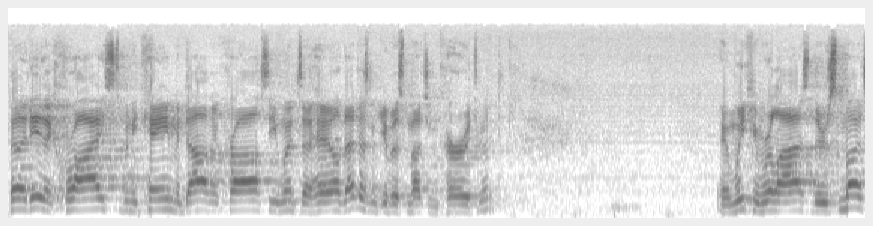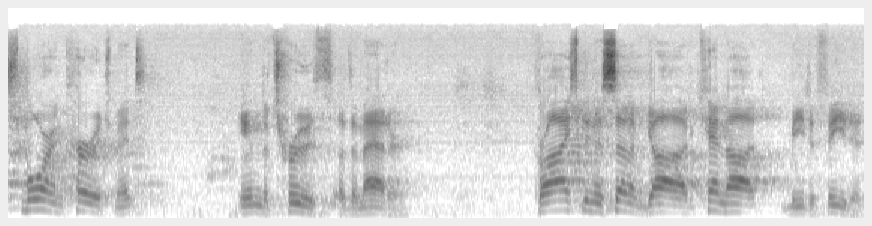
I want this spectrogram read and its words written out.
The idea that Christ, when he came and died on the cross, he went to hell, that doesn't give us much encouragement. And we can realize there's much more encouragement in the truth of the matter. Christ, being the Son of God, cannot be defeated.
